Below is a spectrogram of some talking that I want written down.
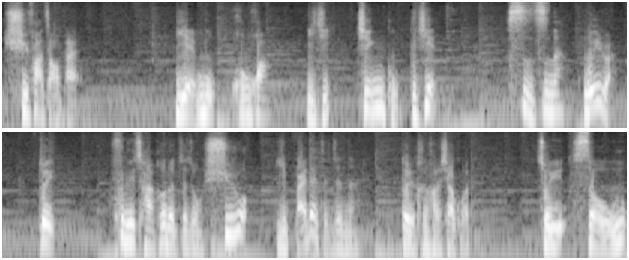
须发早白、眼目昏花以及筋骨不健、四肢呢微软，对妇女产后的这种虚弱以及白带等症呢，都有很好的效果的。所以首乌，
